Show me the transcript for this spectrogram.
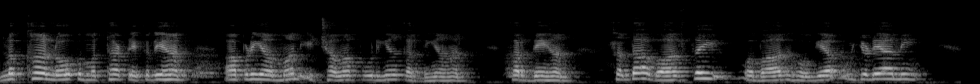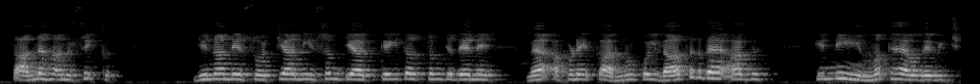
ਲੱਖਾਂ ਲੋਕ ਮੱਥਾ ਟੇਕਦੇ ਹਨ, ਆਪਣੀਆਂ ਮਨ ਇੱਛਾਵਾਂ ਪੂਰੀਆਂ ਕਰਦੀਆਂ ਹਨ, ਕਰਦੇ ਹਨ। ਸਦਾ ਵਾਸਤੇ ਹੀ ਆਬਾਦ ਹੋ ਗਿਆ, ਉਜੜਿਆ ਨਹੀਂ। ਧੰਨ ਹਨ ਸਿੱਖ, ਜਿਨ੍ਹਾਂ ਨੇ ਸੋਚਿਆ ਨਹੀਂ, ਸਮਝਿਆ, ਕਈ ਤਾਂ ਸਮਝਦੇ ਨੇ, ਮੈਂ ਆਪਣੇ ਘਰ ਨੂੰ ਕੋਈ ਲਾ ਸਕਦਾ ਹੈ ਅੱਗ? ਕਿੰਨੀ ਹਿੰਮਤ ਹੈ ਉਹਦੇ ਵਿੱਚ?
